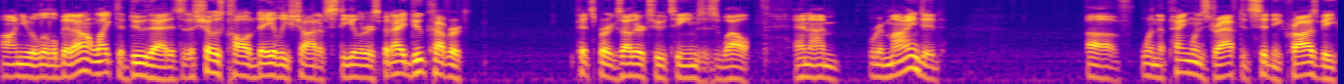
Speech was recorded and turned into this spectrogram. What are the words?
on you a little bit. I don't like to do that. It's the show's called Daily Shot of Steelers, but I do cover Pittsburgh's other two teams as well. And I'm reminded of when the Penguins drafted Sidney Crosby,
